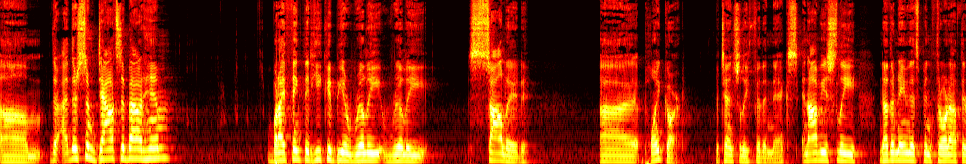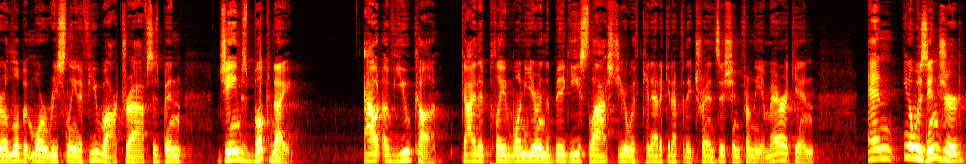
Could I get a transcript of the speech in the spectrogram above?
Um, there, there's some doubts about him, but I think that he could be a really, really solid uh, point guard potentially for the Knicks. And obviously, another name that's been thrown out there a little bit more recently in a few mock drafts has been James Bouknight out of UConn. guy that played one year in the Big East last year with Connecticut after they transitioned from the American, and you know was injured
